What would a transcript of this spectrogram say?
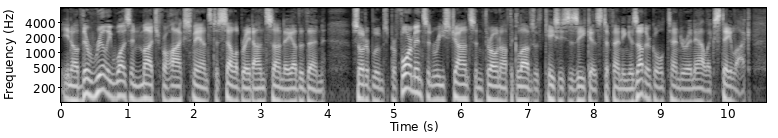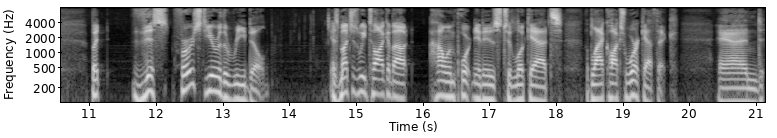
You know, there really wasn't much for Hawks fans to celebrate on Sunday other than Soderblom's performance and Reese Johnson throwing off the gloves with Casey Cizikas defending his other goaltender and Alex Stalock. This first year of the rebuild, as much as we talk about how important it is to look at the Blackhawks' work ethic and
